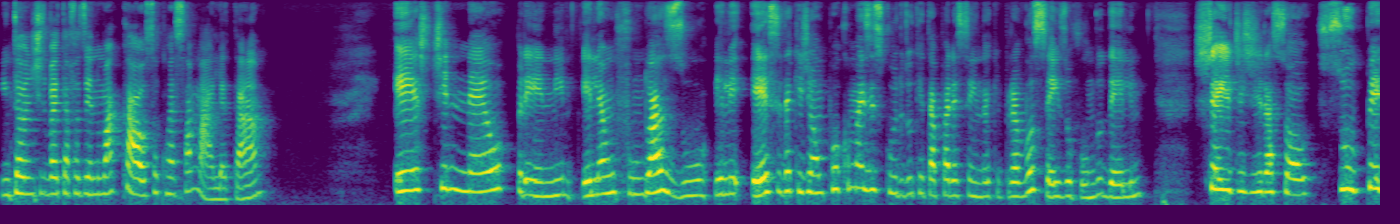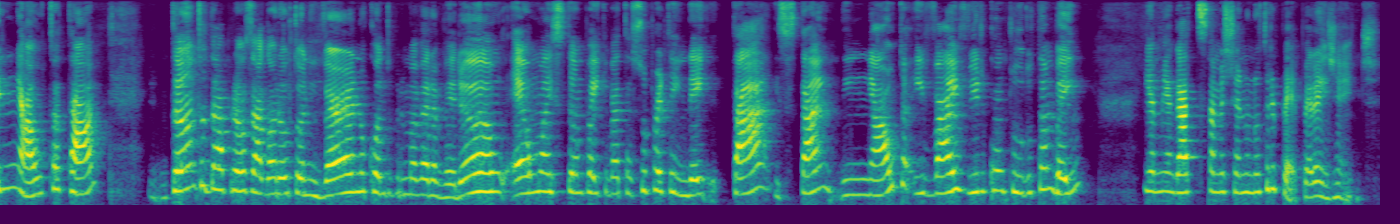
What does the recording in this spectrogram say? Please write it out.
Então, a gente vai estar tá fazendo uma calça com essa malha, tá? Este neoprene, ele é um fundo azul, ele, esse daqui já é um pouco mais escuro do que tá aparecendo aqui pra vocês, o fundo dele. Cheio de girassol, super em alta, tá? Tanto dá pra usar agora outono inverno, quanto primavera verão. É uma estampa aí que vai estar tá super tendente, tá? Está em alta e vai vir com tudo também. E a minha gata está mexendo no tripé. Pera aí, gente.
